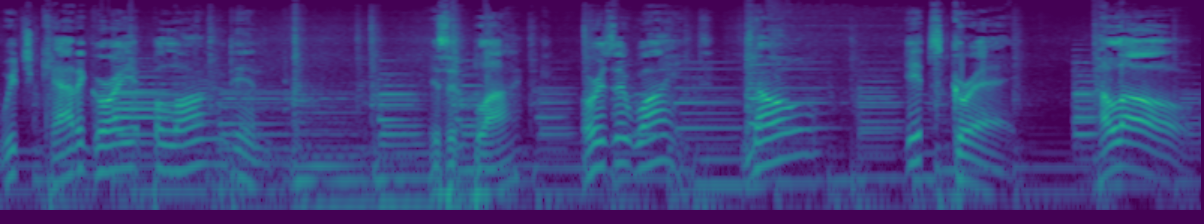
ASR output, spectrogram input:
which category it belonged in. Is it black or is it white? No, it's gray. Hello,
